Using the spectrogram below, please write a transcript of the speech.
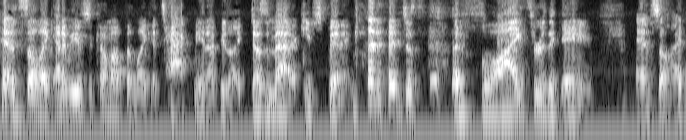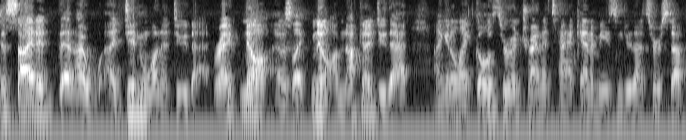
And so like enemies would come up and like attack me, and I'd be like, doesn't matter, keep spinning, and I'd just I'd fly through the game. And so I decided that I, I didn't want to do that, right? No, I was like, no, I'm not going to do that. I'm going to like go through and try and attack enemies and do that sort of stuff.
